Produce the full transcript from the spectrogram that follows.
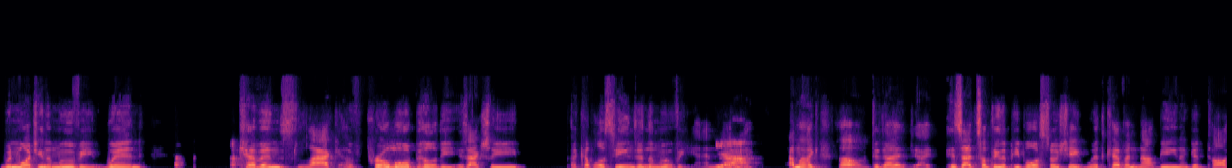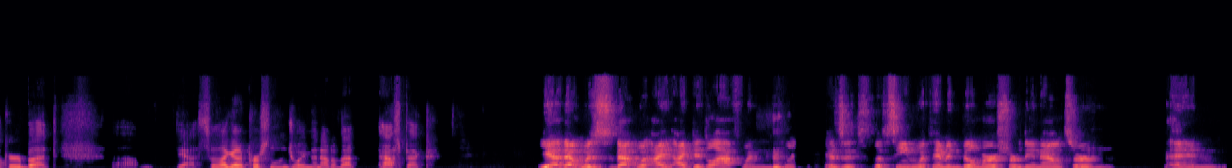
when watching the movie when Kevin's lack of promo ability is actually a couple of scenes in the movie, and Yeah. I'm like, I'm like, oh, did I? Is that something that people associate with Kevin not being a good talker? But um, yeah, so I got a personal enjoyment out of that aspect. Yeah, that was that. Was, I I did laugh when because it's the scene with him and Bill Mercer, the announcer, Mhm. and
